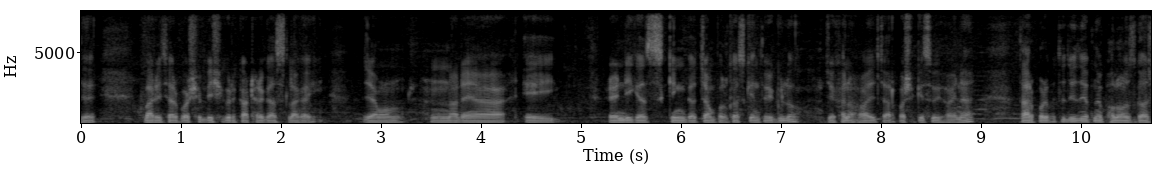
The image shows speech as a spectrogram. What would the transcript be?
যে, বাড়ির চারপাশে বেশি করে কাঠের গাছ লাগাই। যেমন এই রেন্ডি গাছ কিংবা চাম্পল গাছ কিন্তু এগুলো যেখানে হয়, চারপাশে কিছুই হয় না। তারপরে যদি আপনি ফলোয়ার্স গাছ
